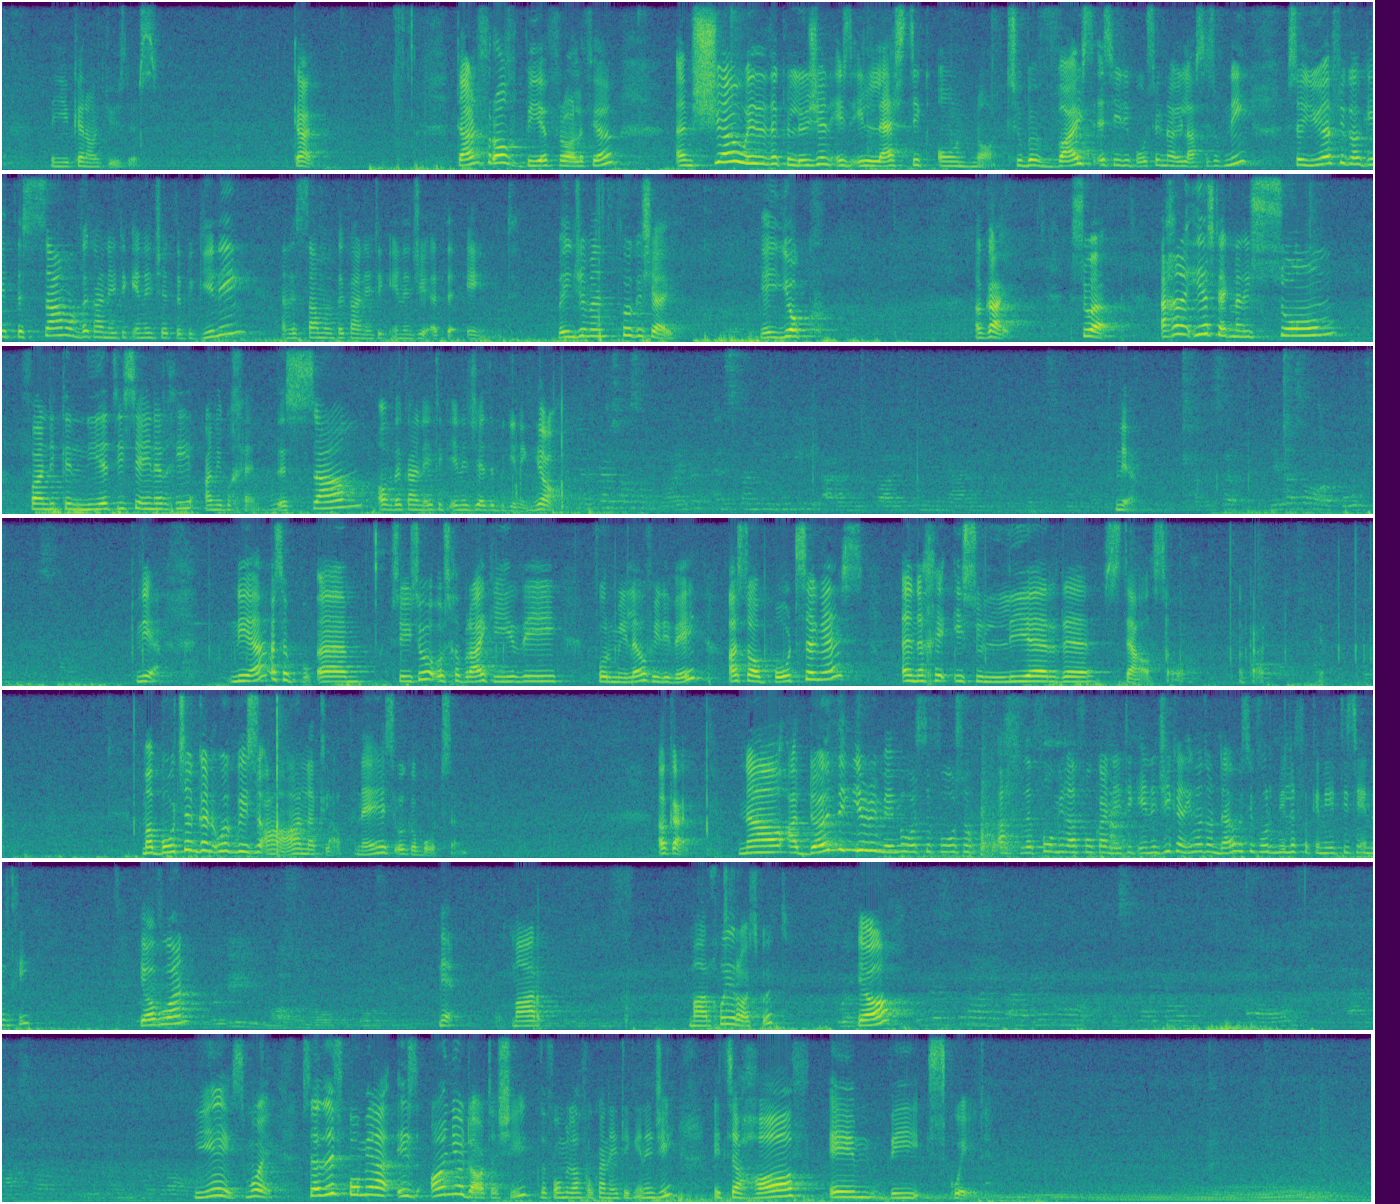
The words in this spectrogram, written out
then you cannot use this. Okay. Dan vraag B vra hulle vir jou. Um show whether the collision is elastic or not. So bewys is hierdie botsing nou elasties of nie. So you have to go get the sum of the kinetic energy at the beginning and the sum of the kinetic energy at the end. Benjamin, fokus jy. Jy jok. Okay. So, ek gaan nou eers kyk na die som van die kinetiese energie aan die begin. The sum of the kinetic energy at the beginning. Ja. Nee. Nee. Nee, as 'n ehm um, so hierso ons gebruik hierdie formule of hierdie wet as daar botsing is in 'n geïsoleerde stelsel. Okay. Maar botsing kan ook wees 'n ander klap, né? Nee, is ook 'n botsing. Okay. Now, I don't think you remember what's the force of ag the formula for kinetic energy. Kan iemand onthou wat die formule vir kinetiese energie? Ja, Juan? Nee. Maar maar goeie raaiskoot. Ja? Yes, mooi. So this formula is on your data sheet, the formula for kinetic energy. It's a half mv squared.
